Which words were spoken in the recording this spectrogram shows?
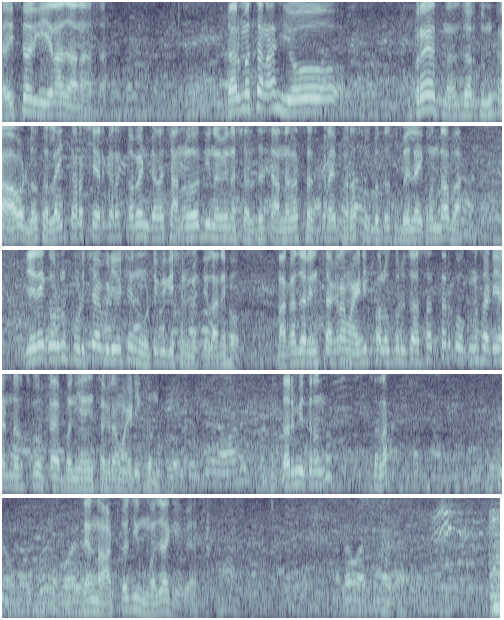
थंयसर येणं जाणं असा. तर मग चला ह्यो प्रयत्न जर तुमका आवडलो तर लाईक करा शेअर करा कमेंट करा. चॅनलवरती नवीन असाल तर चॅनलला सबस्क्राईब करा सोबतच बेल ऐकून दाबा. जेणेकरून पुढच्या व्हिडिओचे नोटिफिकेशन मिळतील. आणि हो माका जर इंस्टाग्राम आय डी फॉलो करूचा असेल तर कोकणासाठी अंडरस्कोर काय पण या इंस्टाग्राम आय डी कोण फॉलो करा. तर मित्रांनो चला. त्या नाटकाची मजा घेऊया. नंदी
